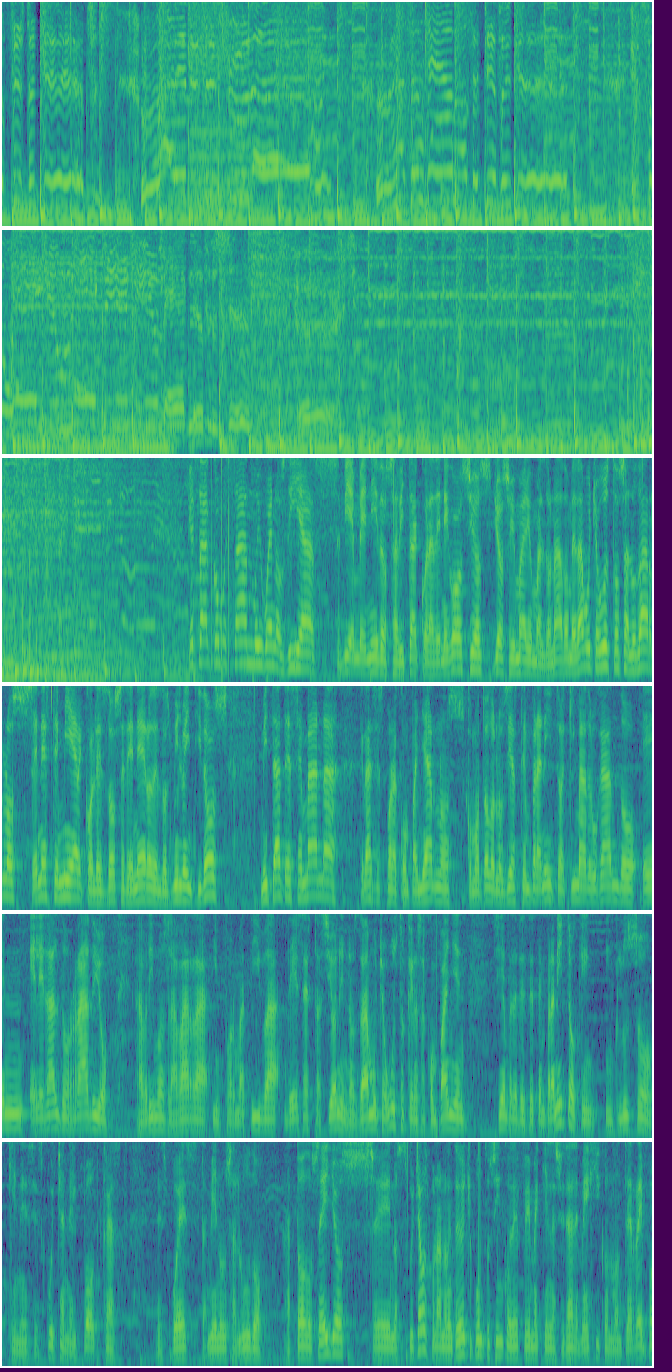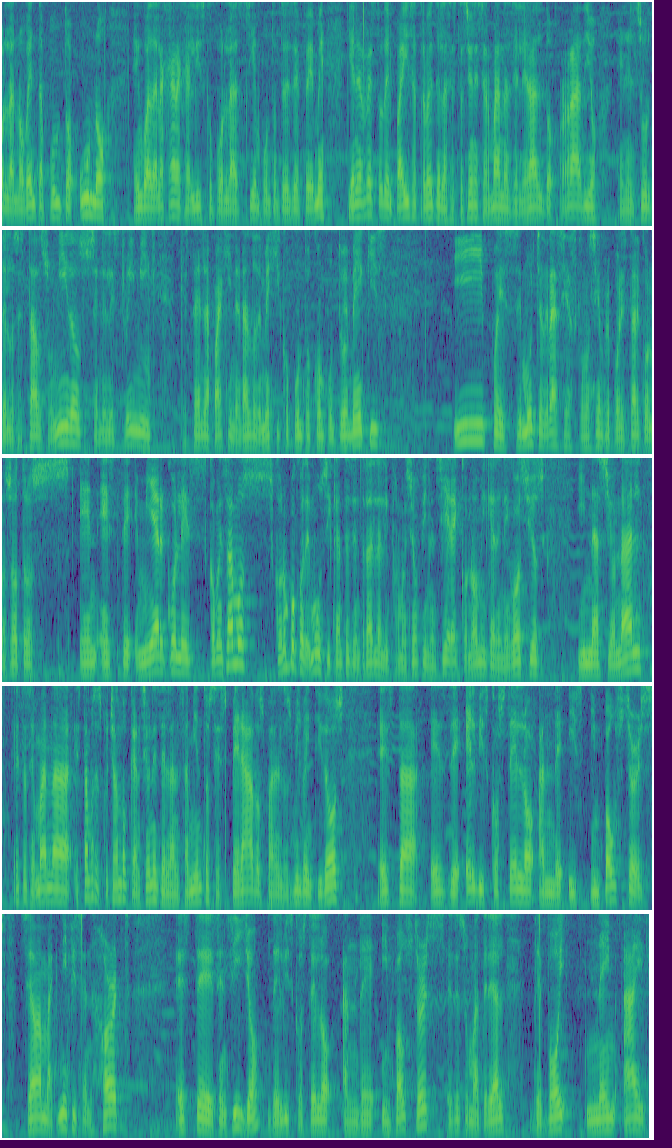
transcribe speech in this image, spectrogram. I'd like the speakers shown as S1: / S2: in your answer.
S1: ¿Qué tal? ¿Cómo están? Muy buenos días. Bienvenidos a Bitácora de Negocios. Yo soy Mario Maldonado. Me da mucho gusto saludarlos en este miércoles 12 de enero del 2022, mitad de semana. Gracias por acompañarnos como todos los días tempranito aquí madrugando en el Heraldo Radio. Abrimos la barra informativa de esta estación y nos da mucho gusto que nos acompañen siempre desde tempranito, que incluso quienes escuchan el podcast Después también un saludo a todos ellos. Eh, nos escuchamos por la 98.5 de FM aquí en la Ciudad de México, en Monterrey por la 90.1, en Guadalajara, Jalisco por la 100.3 de FM y en el resto del país a través de las estaciones hermanas del Heraldo Radio en el sur de los Estados Unidos, en el streaming que está en la página heraldodemexico.com.mx y pues muchas gracias como siempre por estar con nosotros en este miércoles. Comenzamos con un poco de música antes de entrar a la información financiera, económica, de negocios y nacional. Esta semana estamos escuchando canciones de lanzamientos esperados para el 2022. Esta es de Elvis Costello and the Imposters. Se llama Magnificent Heart. Este sencillo de Elvis Costello and the Imposters es de su material The Boy Name Id.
